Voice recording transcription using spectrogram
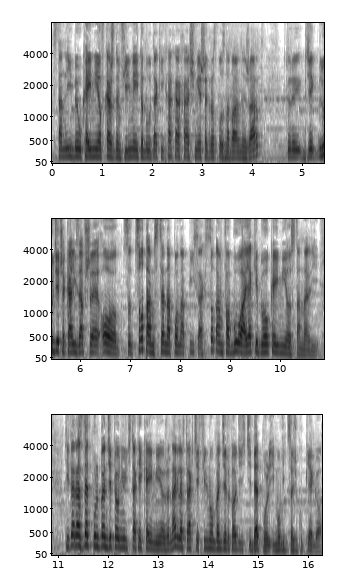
Stan Lee był cameo w każdym filmie i to był taki ha, ha, ha śmieszek, rozpoznawalny żart, który, gdzie ludzie czekali zawsze, o, co, co tam scena po napisach, co tam fabuła, jakie było cameo Stana Lee. I teraz Deadpool będzie pełnić takie cameo, że nagle w trakcie filmu będzie wychodzić ci Deadpool i mówić coś głupiego.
